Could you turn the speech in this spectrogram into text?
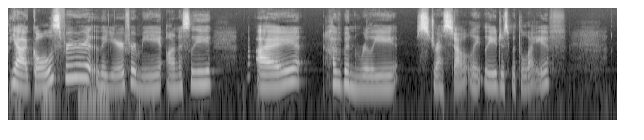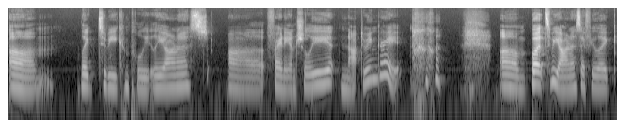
yeah, goals for the year for me, honestly, I have been really stressed out lately just with life. Um like to be completely honest, uh financially not doing great. um but to be honest, I feel like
